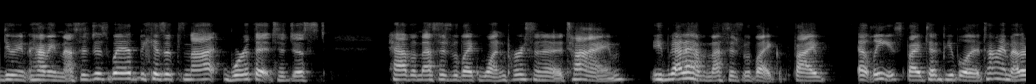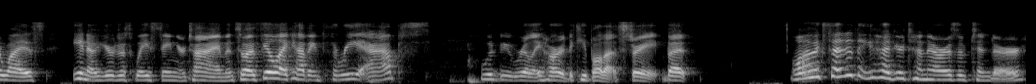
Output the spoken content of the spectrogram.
doing having messages with because it's not worth it to just have a message with like one person at a time you've got to have a message with like five at least five ten people at a time otherwise you know, you're just wasting your time. And so I feel like having three apps would be really hard to keep all that straight. But well, I'm excited that you had your 10 hours of Tinder.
